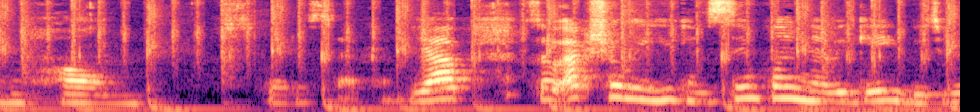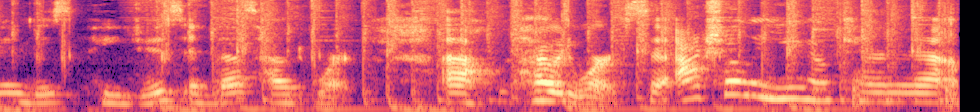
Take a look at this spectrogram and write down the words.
and home just wait a second. Yep so actually you can simply navigate between these pages and that's how it works uh, how it works. So actually you know, can uh,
